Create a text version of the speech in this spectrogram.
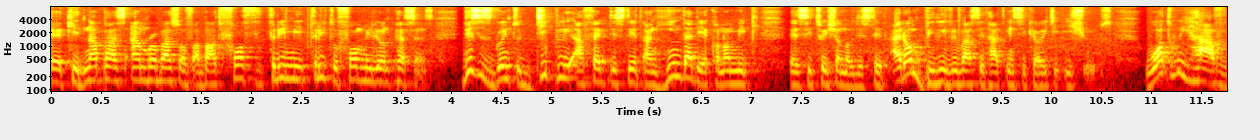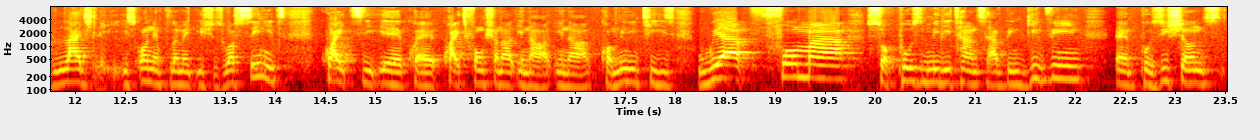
uh, kidnappers, and robbers of about four, three, three to four million persons. This is going to deeply affect the state and hinder the economic uh, situation of the state. I don't believe River State had insecurity issues. What we have largely is unemployment issues. We've seen it quite, uh, quite, quite functional in our, in our communities where former supposed militants have been given um, positions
